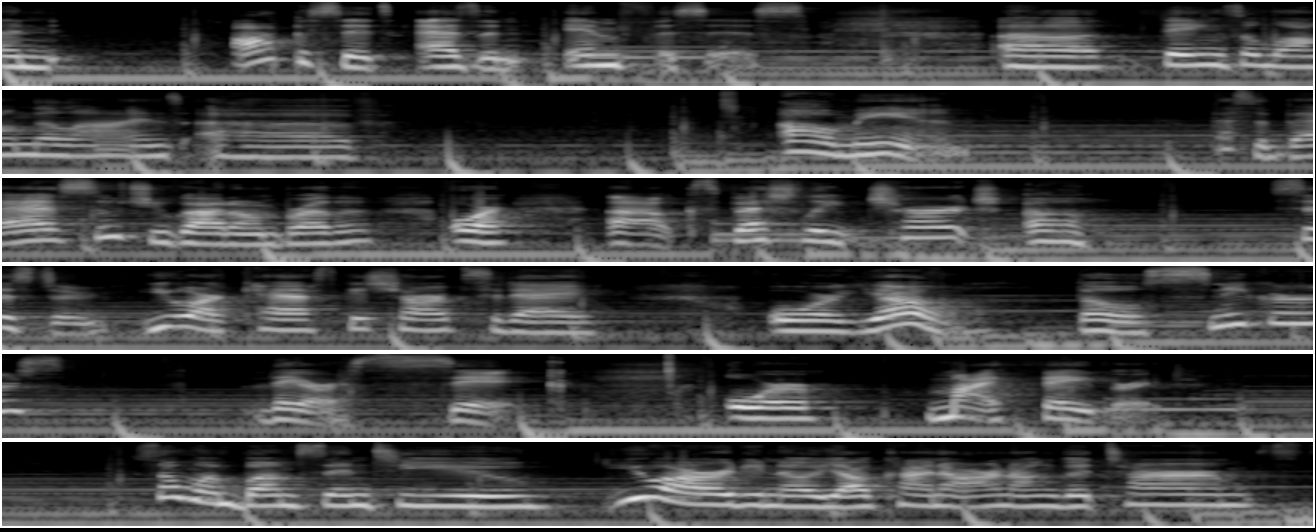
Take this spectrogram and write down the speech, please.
an opposites as an emphasis. Uh, things along the lines of, oh man, that's a bad suit you got on, brother. Or uh, especially church, oh, Sister, you are casket sharp today. Or, yo, those sneakers, they are sick. Or, my favorite, someone bumps into you, you already know y'all kind of aren't on good terms.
